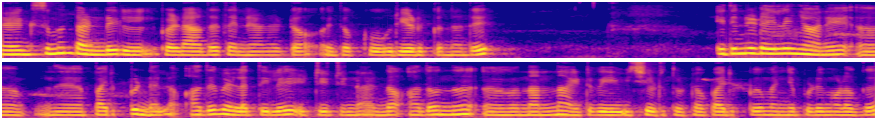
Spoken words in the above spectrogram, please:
മാക്സിമം തണ്ട് പെടാതെ തന്നെയാണ് കേട്ടോ ഇതൊക്കെ ഊരിയെടുക്കുന്നത്. ഇതിന്റെ ഇടയിൽ ഞാൻ പരിപ്പുണ്ടല്ലോ അത് വെള്ളത്തിൽ ഇട്ടിട്ടുണ്ടായിരുന്നു. അതൊന്ന് നന്നായിട്ട് വേവിച്ചെടുത്തു കേട്ടോ പരിപ്പ് മഞ്ഞൾപ്പൊടി മുളക്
